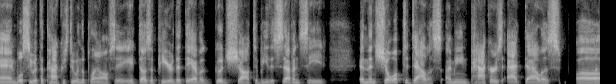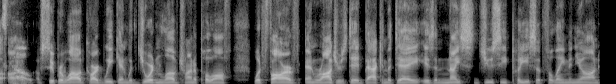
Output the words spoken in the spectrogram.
and we'll see what the Packers do in the playoffs. It, it does appear that they have a good shot to be the seventh seed and then show up to Dallas. I mean, Packers at Dallas uh, of Super Wild Card Weekend with Jordan Love trying to pull off what Favre and Rodgers did back in the day is a nice, juicy piece of filet mignon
